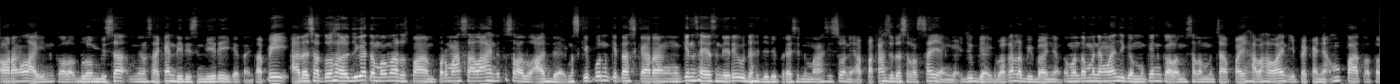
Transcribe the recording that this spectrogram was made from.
orang lain kalau belum bisa menyelesaikan diri sendiri katanya. Tapi ada satu hal juga teman-teman harus paham permasalahan itu selalu ada. Meskipun kita sekarang mungkin saya sendiri udah jadi presiden mahasiswa nih, apakah sudah selesai ya enggak juga. Bahkan lebih banyak. Teman-teman yang lain juga mungkin kalau misalnya mencapai hal-hal lain IPK-nya 4 atau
